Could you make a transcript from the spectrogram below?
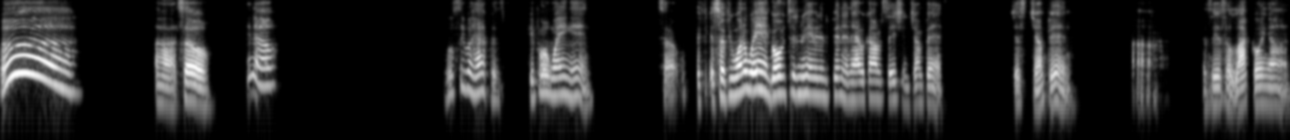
uh, so you know we'll see what happens. People are weighing in. So if so, if you want to weigh in, go over to the New Haven Independent and have a conversation. Jump in. Just jump in, because uh, there's a lot going on.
